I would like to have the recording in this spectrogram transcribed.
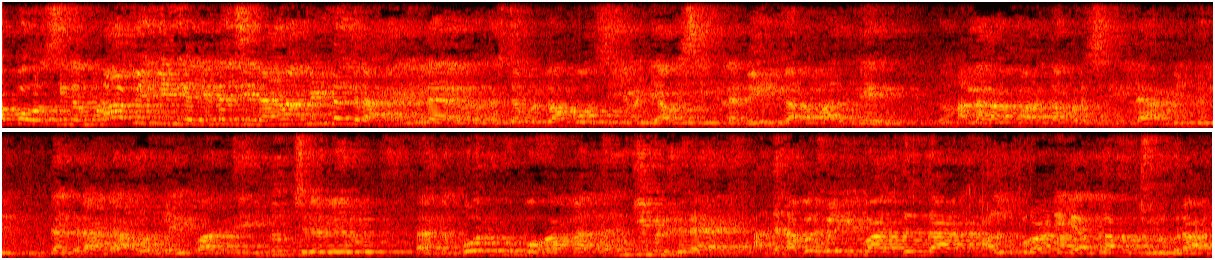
அப்போ சில முனாஃபிக்கீன்கள் என்ன செய்யறாங்கன்னா பின்தங்குறாங்க. இல்ல இவ்வளவு கஷ்டப்பட்டுலாம் போர் செய்ய வேண்டிய அவசியம் இல்லை. வெயில் காலமா இருக்கு. ஏதோ நல்ல காலமா இருந்தா பிரச்சனை இல்லை அப்படின்னு சொல்லி பின்தங்குறாங்க. அவர்களை பார்த்து இன்னும் சில பேரும் அந்த போருக்கு போகாம தங்கி விடுகிற அந்த நபர்களை பார்த்து தான் அல் குரானிலே அல்லாஹ் சொல்லுகிறான்.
